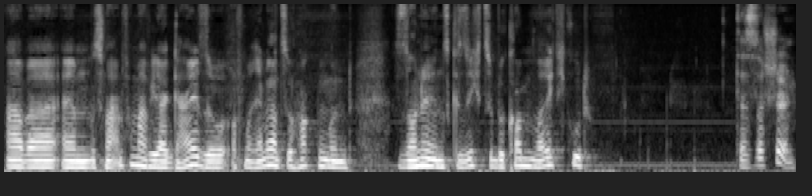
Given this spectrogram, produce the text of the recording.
aber ähm, es war einfach mal wieder geil, so auf dem Rennrad zu hocken und Sonne ins Gesicht zu bekommen, war richtig gut. Das ist doch schön.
